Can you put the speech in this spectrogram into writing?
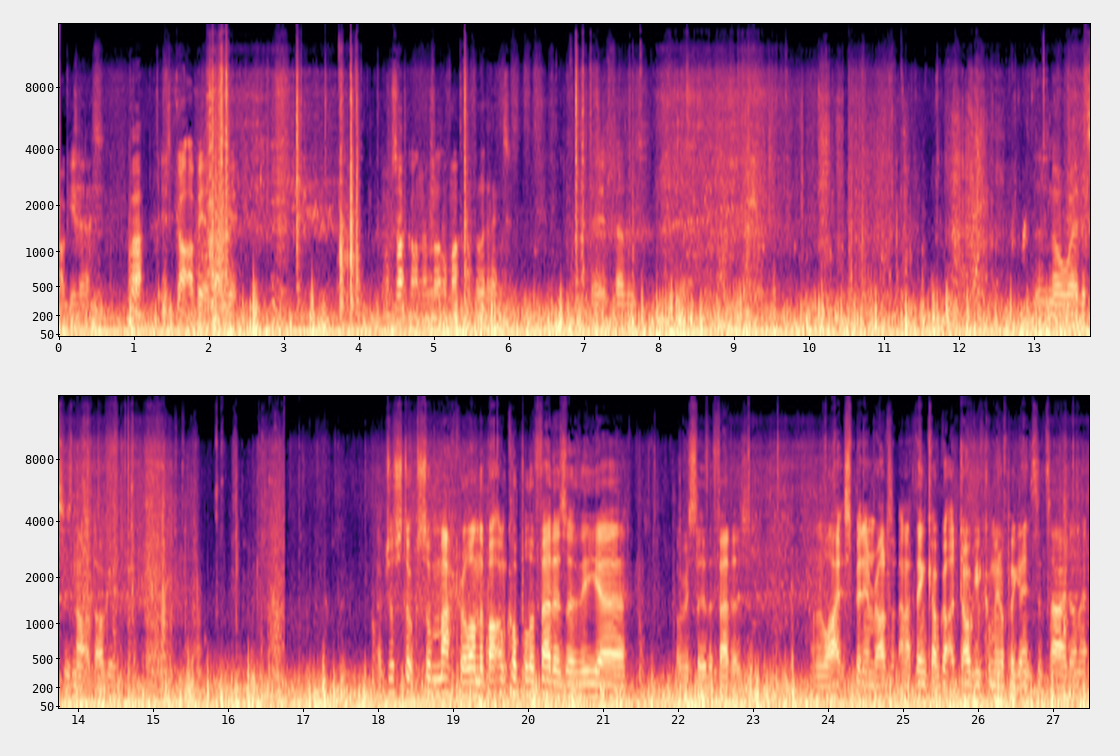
Doggy this. What? It's gotta be a doggy. What's that got on them little mackerel fillet things? Eight feathers. There's no way this is not a doggy. I've just stuck some mackerel on the bottom couple of feathers of the, uh, obviously the feathers, and the light spinning rod, and I think I've got a doggy coming up against the tide on it.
